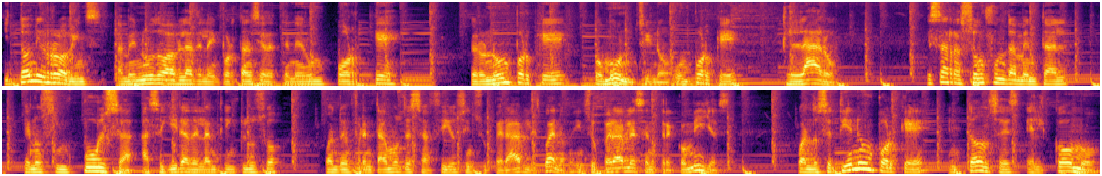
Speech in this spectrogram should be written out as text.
Y Tony Robbins a menudo habla de la importancia de tener un porqué, pero no un porqué común, sino un porqué claro. Esa razón fundamental que nos impulsa a seguir adelante incluso cuando enfrentamos desafíos insuperables. Bueno, insuperables entre comillas. Cuando se tiene un porqué, entonces el cómo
